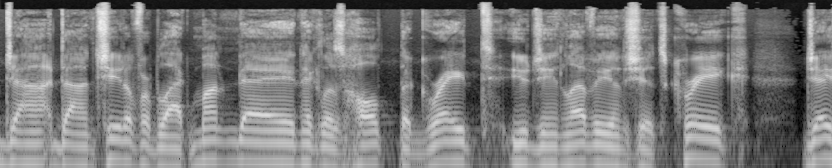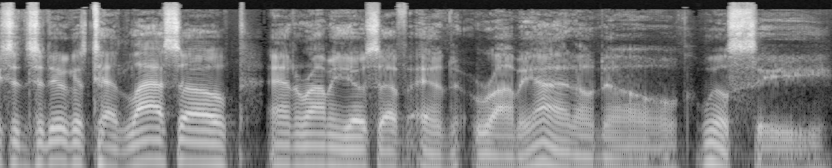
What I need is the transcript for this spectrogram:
John, Don Cheadle for Black Monday, Nicholas Hoult the Great, Eugene Levy in Schitt's Creek, Jason Sudeikis, Ted Lasso, and Ramy Youssef and Ramy. I don't know. We'll see.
